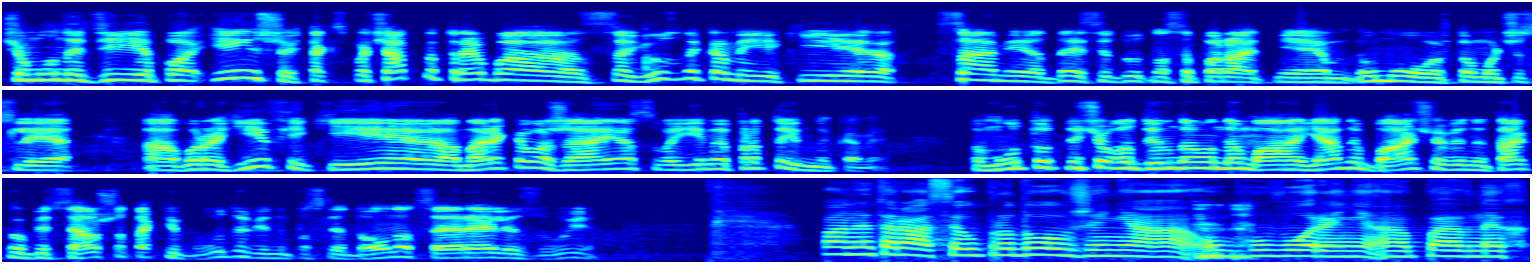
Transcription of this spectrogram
чому не діє по інших, так спочатку треба з союзниками, які самі десь ідуть на сепаратні умови, в тому числі ворогів, які Америка вважає своїми противниками. Тому тут нічого дивного немає. Я не бачу. Він і так обіцяв, що так і буде. Він послідовно це реалізує. Пане Тарасе, у продовження обговорень е, певних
